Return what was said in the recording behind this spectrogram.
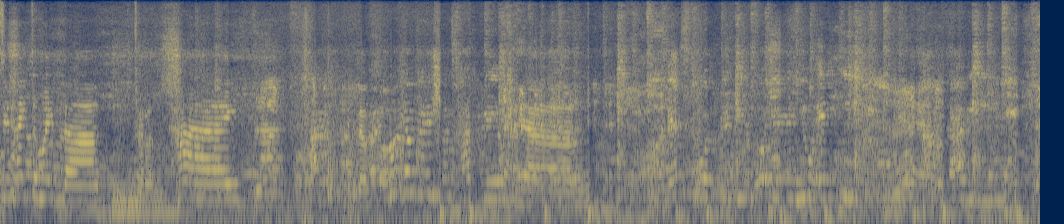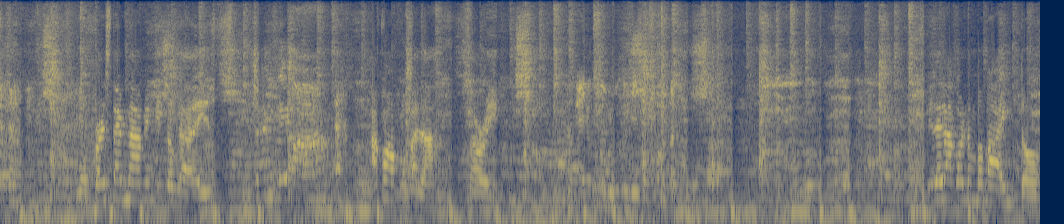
say hi to my vlog. Charot, hi. Vlog. Hello po. Hot Grill. Ayan. Best food review here in UAE. Abu Dhabi. First time namin dito, guys. Kayo ah. Ako, ako pala. Sorry. Kilala ko ng babaeng to.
